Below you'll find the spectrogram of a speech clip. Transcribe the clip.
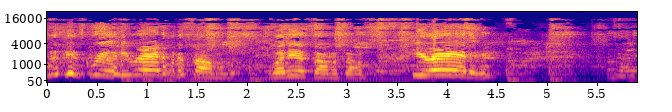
Look his grill. He ready for the summer. What is summer, so? He ready.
